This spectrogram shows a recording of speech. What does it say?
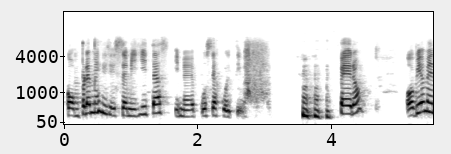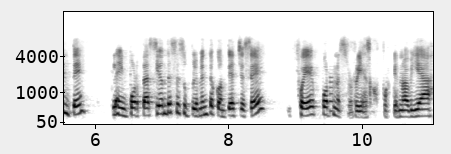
compré mis semillitas y me puse a cultivar. Pero obviamente la importación de ese suplemento con THC fue por nuestro riesgo, porque no había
